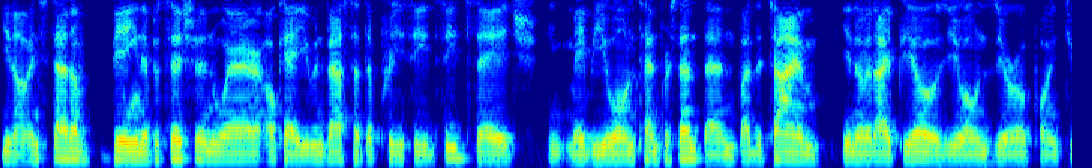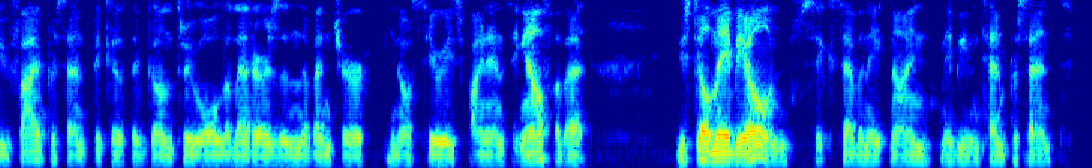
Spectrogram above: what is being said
you know, instead of being in a position where, okay, you invest at the pre-seed seed stage, maybe you own 10% then. By the time, you know, at IPOs, you own 0.25% because they've gone through all the letters in the venture, you know, series financing alphabet. You still maybe own six, seven, eight, nine, maybe even 10%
